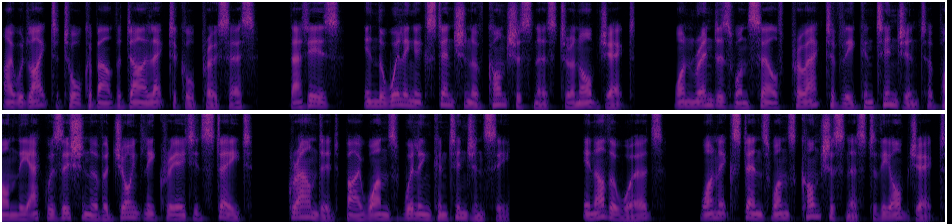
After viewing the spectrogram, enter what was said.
I would like to talk about the dialectical process, that is, in the willing extension of consciousness to an object, one renders oneself proactively contingent upon the acquisition of a jointly created state, grounded by one's willing contingency. In other words, one extends one's consciousness to the object,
